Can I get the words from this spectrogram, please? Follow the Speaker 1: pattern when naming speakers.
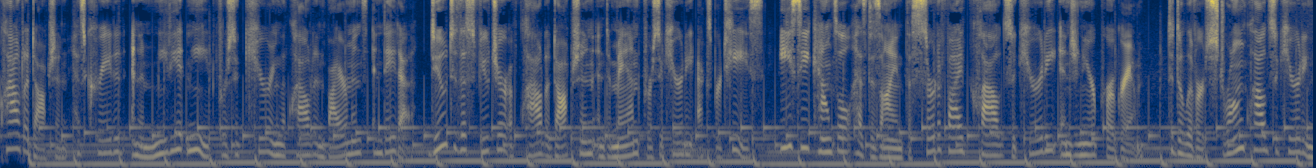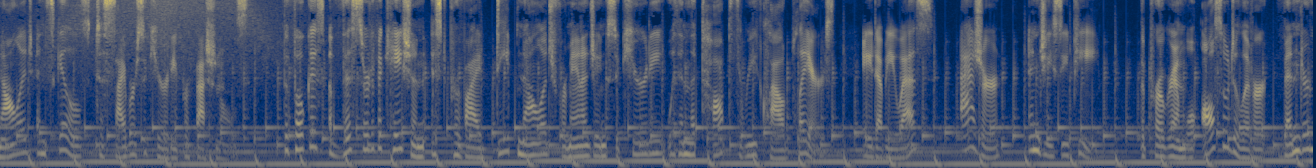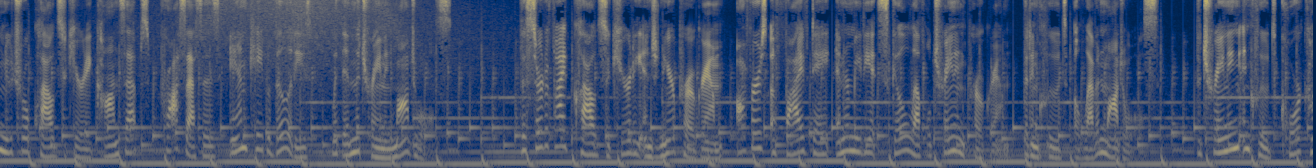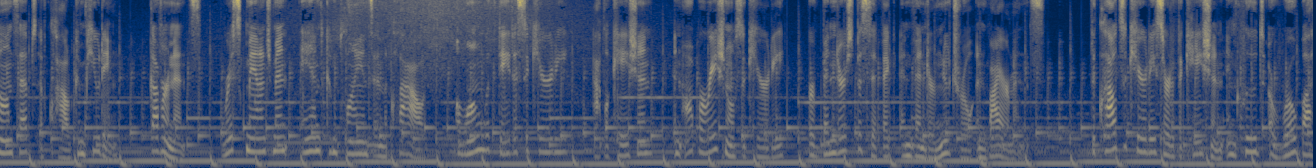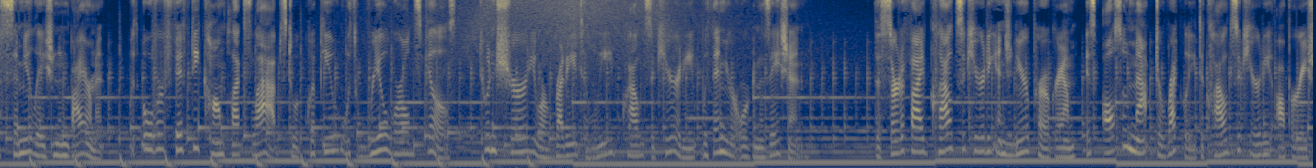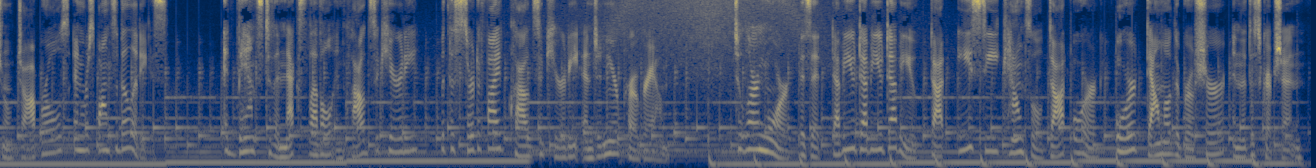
Speaker 1: cloud adoption has created an immediate need for securing the cloud environments and data. Due to this future of cloud adoption and demand for security expertise, EC Council has designed the Certified Cloud Security Engineer Program to deliver strong cloud security knowledge and skills to cybersecurity professionals. The focus of this certification is to provide deep knowledge for managing security within the top three cloud players AWS, Azure, and GCP. The program will also deliver vendor neutral cloud security concepts, processes, and capabilities within the training modules. The Certified Cloud Security Engineer program offers a five day intermediate skill level training program that includes 11 modules. The training includes core concepts of cloud computing, governance, risk management, and compliance in the cloud, along with data security, application, and operational security for vendor specific and vendor neutral environments. The cloud security certification includes a robust simulation environment with over 50 complex labs to equip you with real world skills to ensure you are ready to lead cloud security within your organization. The Certified Cloud Security Engineer program is also mapped directly to cloud security operational job roles and responsibilities. Advance to the next level in cloud security with the Certified Cloud Security Engineer program. To learn more, visit www.eccouncil.org or download the brochure in the description.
